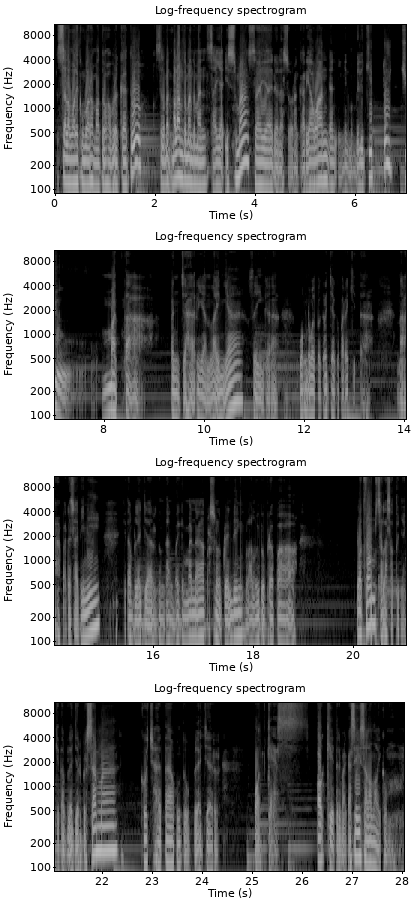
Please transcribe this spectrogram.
Assalamualaikum warahmatullahi wabarakatuh. Selamat malam teman-teman. Saya Isma. Saya adalah seorang karyawan dan ingin memiliki tujuh mata pencaharian lainnya sehingga uang dapat bekerja kepada kita. Nah, pada saat ini kita belajar tentang bagaimana personal branding melalui beberapa platform. Salah satunya kita belajar bersama Coach Hatta untuk belajar podcast. Oke, terima kasih. Assalamualaikum.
